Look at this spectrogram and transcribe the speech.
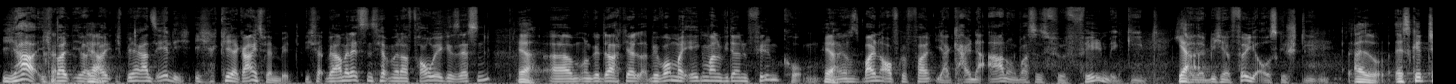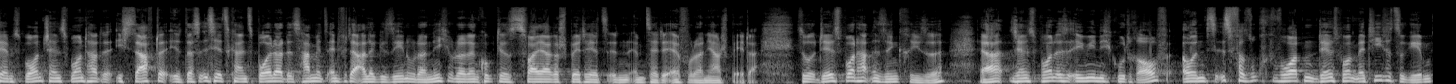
Ja, ich, weil, Ja. weil ich bin ja ganz ehrlich, ich kriege ja gar nichts mehr mit. Ich, wir haben ja letztens, ich habe mit einer Frau hier gesessen Ja. ähm, und gedacht, ja, wir wollen mal irgendwann wieder einen Film gucken. Ja. Und dann ist uns beiden aufgefallen, ja, keine Ahnung, was es für Filme gibt. Ja. Also, da bin ich ja völlig ausgestiegen. Also, es gibt James Bond. James Bond hatte, ich sagte, das ist jetzt kein Spoiler, das haben jetzt entweder alle gesehen oder nicht, oder dann guckt ihr es zwei Jahre später jetzt in, im ZDF oder ein Jahr später. So, James Bond hat eine Sinnkrise. Ja, James Bond ist irgendwie nicht gut drauf und es ist versucht worden, James Bond mehr Tiefe zu geben,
